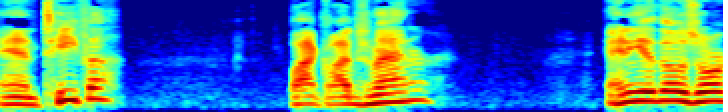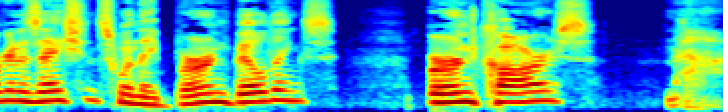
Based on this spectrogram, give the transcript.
Antifa, Black Lives Matter, any of those organizations when they burned buildings, burned cars? Nah.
